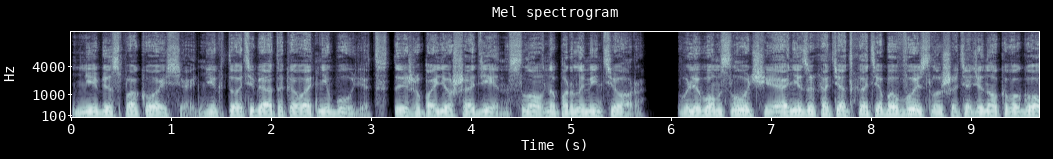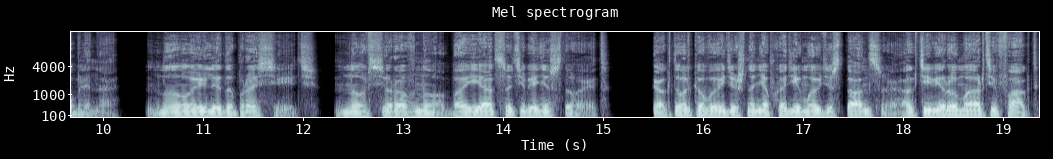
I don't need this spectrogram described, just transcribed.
Не беспокойся, никто тебя атаковать не будет. Ты же пойдешь один, словно парламентер. В любом случае, они захотят хотя бы выслушать одинокого гоблина. Ну или допросить. Но все равно бояться тебе не стоит. Как только выйдешь на необходимую дистанцию, активируй мой артефакт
